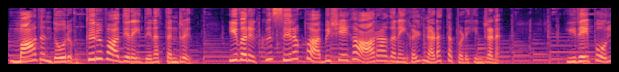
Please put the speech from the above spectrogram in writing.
மாதந்தோறும் திருவாதிரை தினத்தன்று இவருக்கு சிறப்பு அபிஷேக ஆராதனைகள் நடத்தப்படுகின்றன. இதேபோல்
